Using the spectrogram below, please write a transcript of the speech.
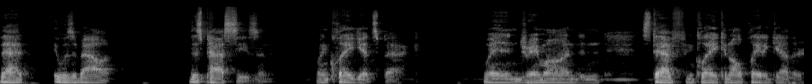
that it was about this past season when Clay gets back when Draymond and Steph and Clay can all play together,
